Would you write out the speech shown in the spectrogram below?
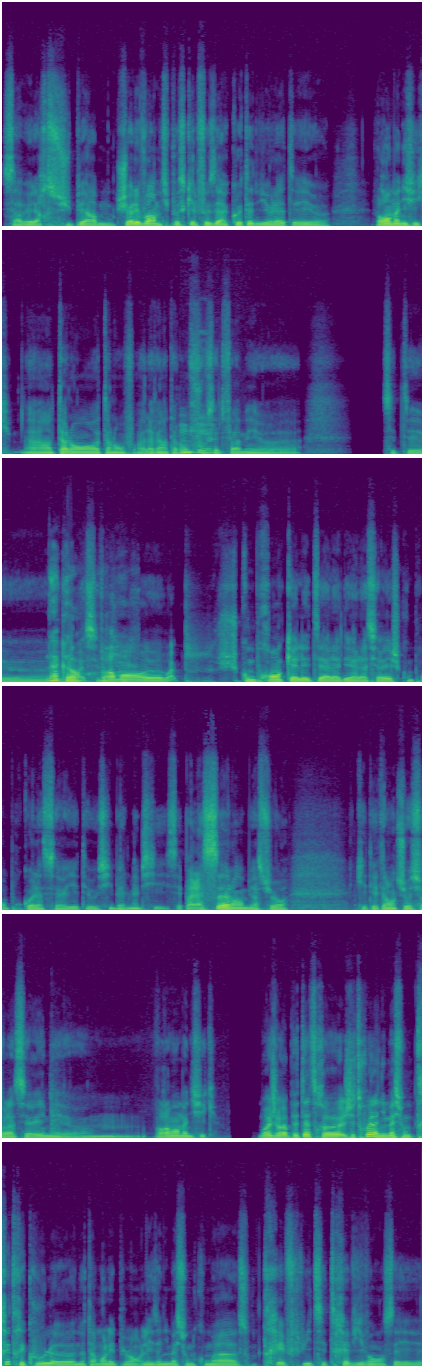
ça avait l'air superbe. Donc, je suis allé voir un petit peu ce qu'elle faisait à côté de Violette et vraiment magnifique. Un talent, un talent. Elle avait un talent fou cette femme et euh, c'était. euh, D'accord. ouais, c'est vraiment. euh, ouais, pff, je comprends qu'elle était à la DA à la série et je comprends pourquoi la série était aussi belle, même si c'est pas la seule, hein, bien sûr, qui était talentueuse sur la série, mais euh, vraiment magnifique. Moi, j'aurais peut-être. euh, j'ai trouvé l'animation très très cool, euh, notamment les plans, les animations de combat sont très fluides, c'est très vivant, c'est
